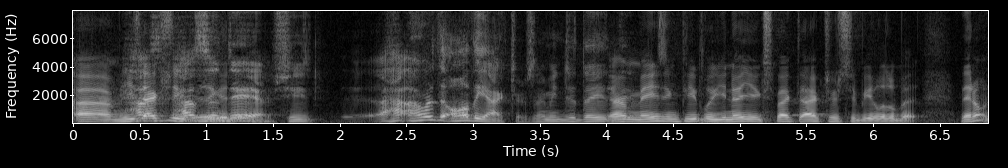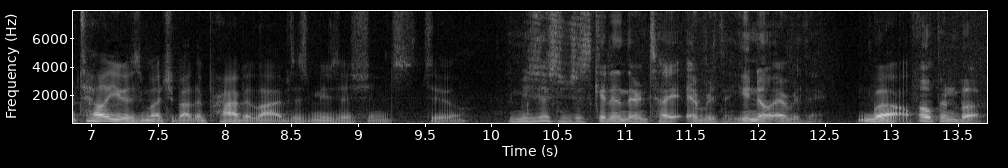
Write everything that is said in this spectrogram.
Um, he's how's, actually how's really Zendaya? dude. How, are the, all the actors? I mean, did they? They're amazing people. You know, you expect actors to be a little bit, they don't tell you as much about their private lives as musicians do. the musicians just get in there and tell you everything. You know everything. Well, Open book.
